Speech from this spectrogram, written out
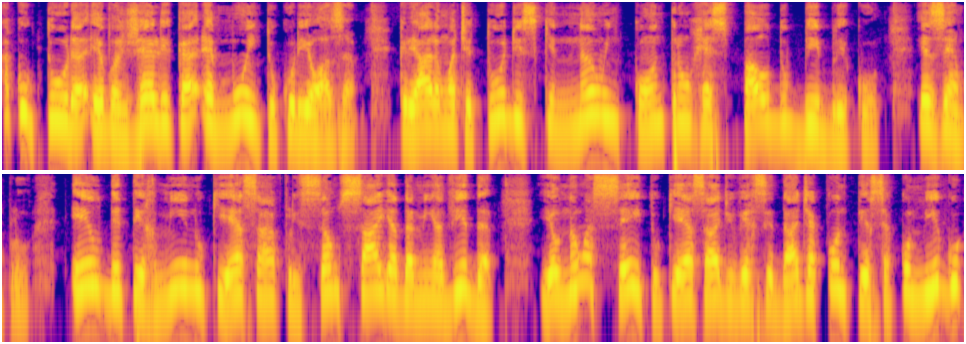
A cultura evangélica é muito curiosa. Criaram atitudes que não encontram respaldo bíblico. Exemplo: eu determino que essa aflição saia da minha vida e eu não aceito que essa adversidade aconteça comigo,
